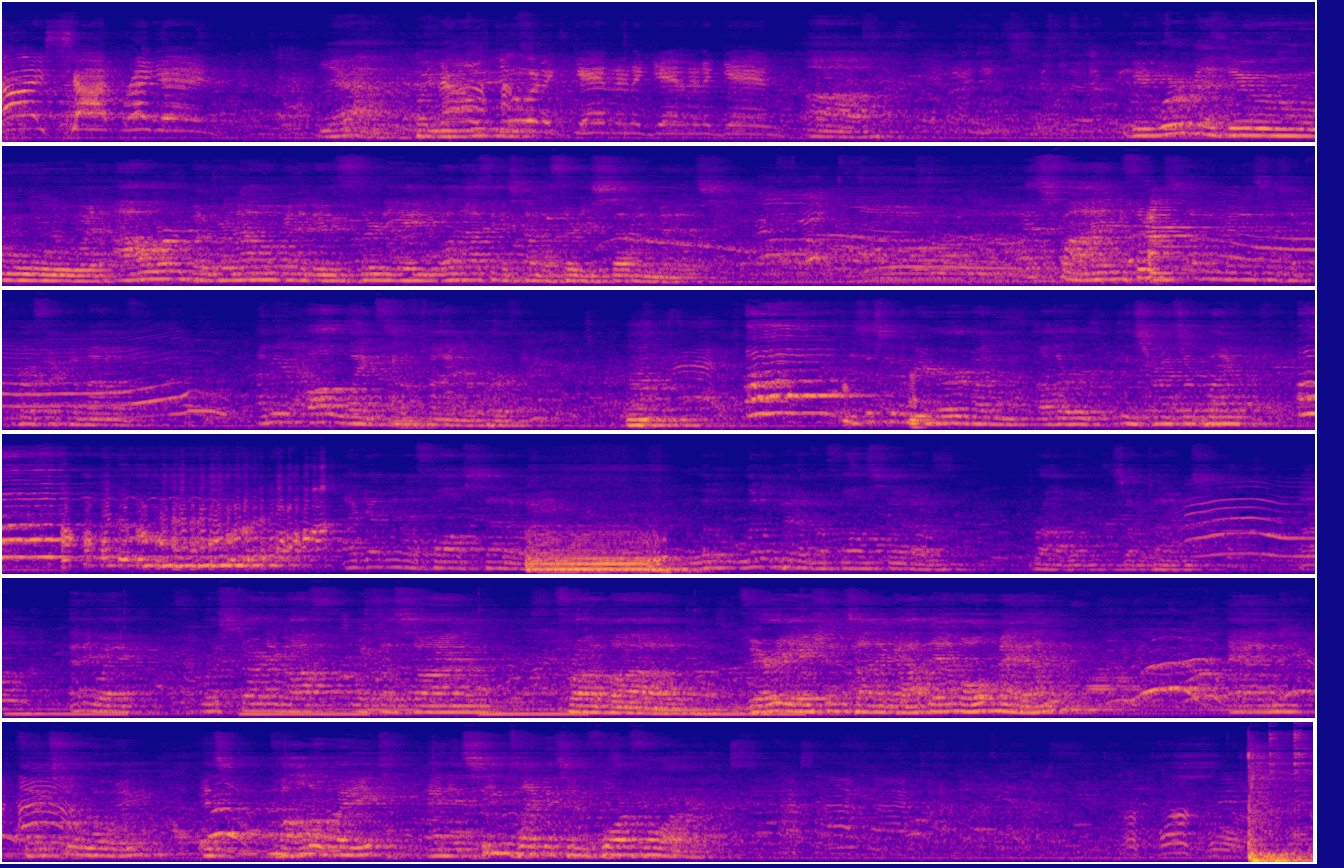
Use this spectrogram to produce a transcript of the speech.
Nice shot, Reagan. Yeah, but you Now didn't. do it again and again and again. Uh, we were gonna do an hour, but we're now gonna do 38. Well, now I think it's down to 37 minutes. It's fine. 37 minutes is a perfect amount of. I mean, all lengths of time are perfect. Ah! Is this gonna be heard when other instruments are playing? I get a little falsetto. A little, little bit of a falsetto problem sometimes. Uh, anyway, we're starting off with a song from uh, Variations on a Goddamn Old Man. And thanks for wooing. It's called Await, and it seems like it's in 4-4. Thank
